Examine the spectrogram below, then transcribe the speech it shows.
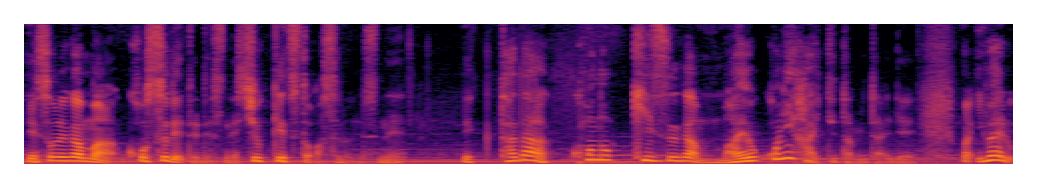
でそれがまあ擦れてですね出血とかするんですね。でただこの傷が真横に入ってたみたいで、まあ、いわゆる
